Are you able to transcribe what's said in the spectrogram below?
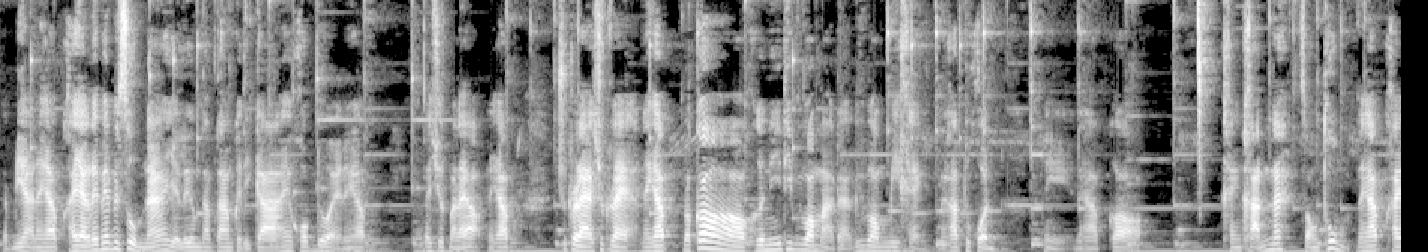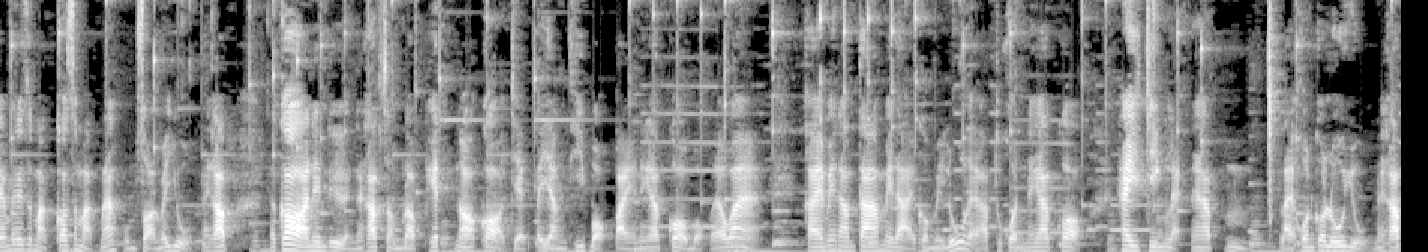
แบบเนี้ยนะครับใครอยากได้เพชรไปสุ่มนะ อย่าลืมทำตามกติกาให้ครบด้วยนะครับ ได้ชุดมาแล้วนะครับ ชุดแรชุดแรนะครับ แล้วก็คืนนี้ที่พี่บอมอัดอะพี่บอมมีแข่งนะครับ ทุกคนนี่นะครับก็แข่งขันนะสองทุ่มนะครับ ใครยังไม่ได้สมัครก็สมัครนะ ผมสอนไว้อยู่นะครับ แล้วก็อันอื่นๆนะครับสำหรับเพชรเนาะก็แจกไปอย่างที่บอกไปนะครับ ก็บอกแล้วว่า ใครไม่ทำตามไม่ได้ก็ไม่รู้แหละครับทุกคนนะครับก็ให้จริงแหละนะครับอืมหลายคนก็รู้อยู่นะครับ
